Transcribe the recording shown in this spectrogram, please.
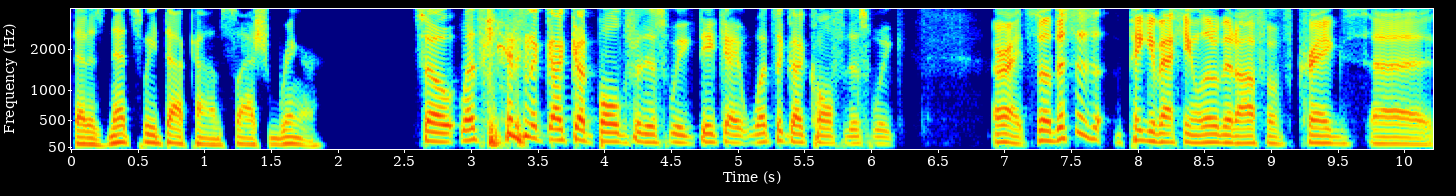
That is netsuite.com slash ringer. So let's get in a gut gut bold for this week. DK, what's a gut call for this week? All right. So this is piggybacking a little bit off of Craig's uh,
